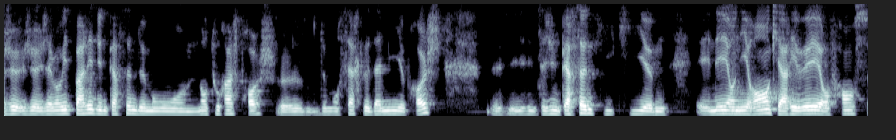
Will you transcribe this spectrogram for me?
j'avais envie de parler d'une personne de mon entourage proche, de mon cercle d'amis proches. Il s'agit d'une personne qui, qui est née en Iran, qui est arrivée en France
